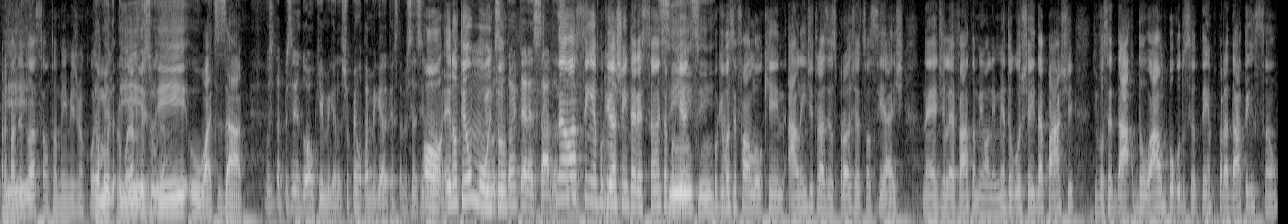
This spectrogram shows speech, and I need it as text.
Pra e fazer doação também, mesma coisa. também- isso, e o WhatsApp. Você tá pensando em doar o quê, Miguel? Deixa eu perguntar, Miguel. O que você tá pensando em Ó, doar? eu não tenho muito. Você tão interessado assim. Não, assim, é porque eu achei interessante, é Sim, porque, sim. porque você falou que além de trazer os projetos sociais, né, de levar também o alimento, eu gostei da parte de você dar, doar um pouco do seu tempo para dar atenção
